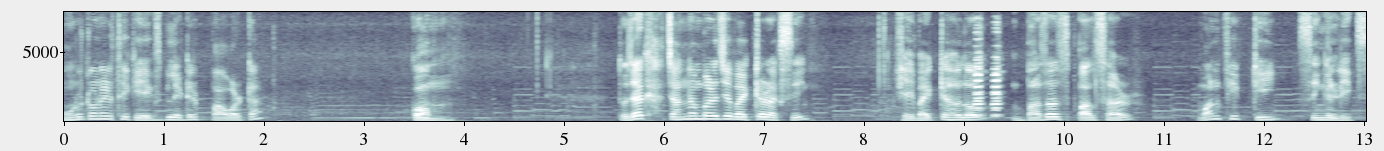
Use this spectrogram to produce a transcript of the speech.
মোনোটনের থেকে এক্স ব্লেডের পাওয়ারটা কম। তো যাক, চার নাম্বারে যে বাইকটা রাখছি, সেই বাইকটা হলো Bajaj Pulsar one fifty single disc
